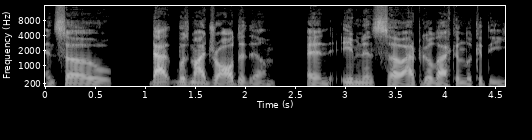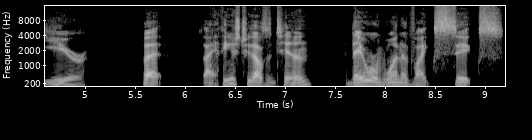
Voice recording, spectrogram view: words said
And so that was my draw to them. And even in so, I have to go back and look at the year. But I think it was 2010. They were one of like six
